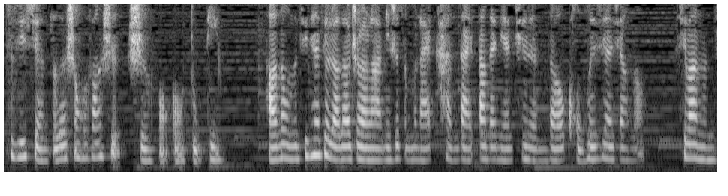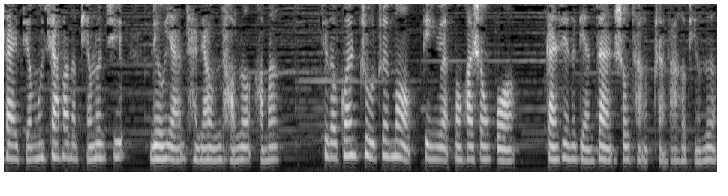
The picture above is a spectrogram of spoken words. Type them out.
自己选择的生活方式是否够笃定。好，那我们今天就聊到这儿了。你是怎么来看待当代年轻人的恐婚现象呢？希望能在节目下方的评论区留言参加我们讨论，好吗？记得关注追梦，订阅梦话生活。感谢你的点赞、收藏、转发和评论，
